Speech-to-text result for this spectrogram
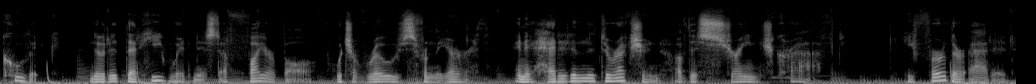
Kulik, noted that he witnessed a fireball which arose from the earth, and it headed in the direction of this strange craft. He further added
